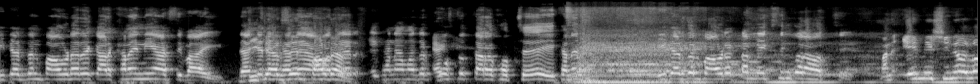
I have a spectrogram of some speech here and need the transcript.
ডিটারজেন্ট পাউডারের কারখানায় নিয়ে আসছি ভাই। দেখেন এখানে আমাদের এখানে আমাদের এক- প্রস্তুতকারক হচ্ছে। এখানে ডিটারজেন্ট পাউডারটা মিক্সিং করা হচ্ছে। মানে এই মেশিনে হলো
